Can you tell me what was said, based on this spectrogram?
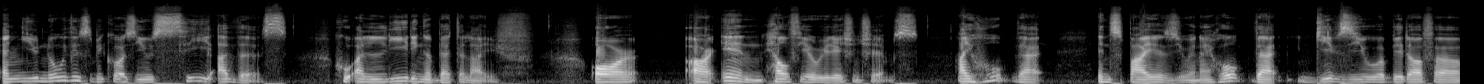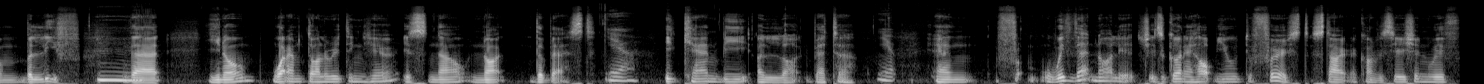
and you know this because you see others who are leading a better life or are in healthier relationships, I hope that inspires you and I hope that gives you a bit of um, belief that, you know, what I'm tolerating here is now not the best. Yeah. It can be a lot better. Yep. And fr- with that knowledge, it's going to help you to first start a conversation with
